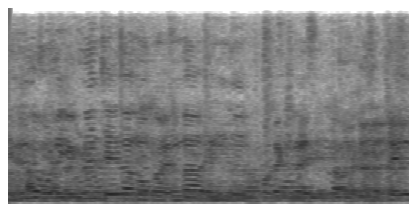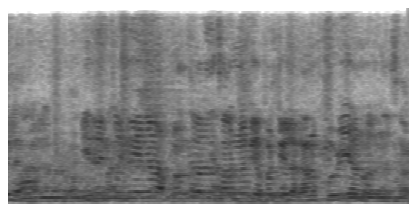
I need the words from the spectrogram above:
ഇതിന്റെ കൂടെ ഇവിടെ ചെയ്താൽ നോക്കാം എന്താ എന്ത് പ്രൊട്ടക്ഷൻ ചെയ്തില്ല. ഇത് അപ്പുറത്ത് വരുന്ന സ്ഥലങ്ങൾക്ക് എഫക്റ്റ് ഇല്ല കാരണം പുഴിയാണ് വരുന്നത് സാർ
